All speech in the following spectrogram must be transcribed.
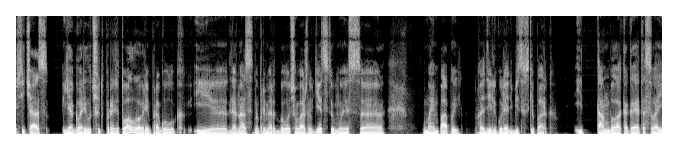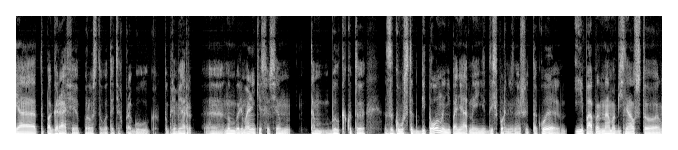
Сейчас я говорил чуть про ритуал во время прогулок, и для нас, например, это было очень важно в детстве. Мы с э, моим папой ходили гулять в Битцевский парк. И там была какая-то своя топография просто вот этих прогулок. Например, э, ну, мы были маленькие совсем, там был какой-то сгусток бетона непонятный, и до сих пор не знаю, что это такое. И папа нам объяснял, что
